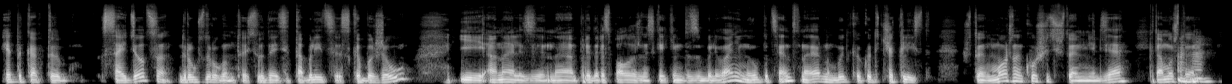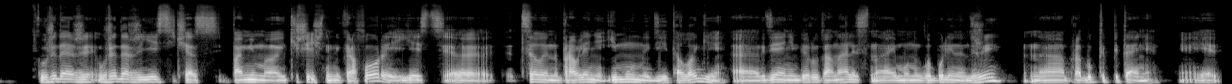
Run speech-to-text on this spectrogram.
это как-то сойдется друг с другом. То есть вот эти таблицы с КБЖУ и анализы на предрасположенность к каким-то заболеваниям, и у пациентов, наверное, будет какой-то чек-лист, что им можно кушать, что им нельзя. Потому что uh-huh. Уже даже, уже даже есть сейчас, помимо кишечной микрофлоры, есть э, целое направление иммунной диетологии, э, где они берут анализ на иммуноглобулины G на продукты питания. И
